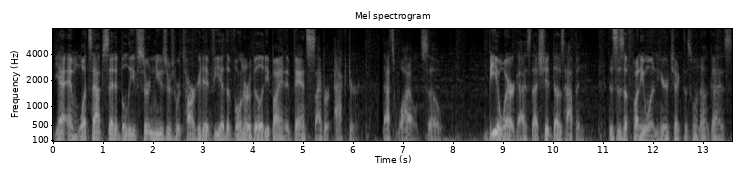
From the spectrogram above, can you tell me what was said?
Yeah, and WhatsApp said it believes certain users were targeted via the vulnerability by an advanced cyber actor. That's wild. So be aware, guys. That shit does happen. This is a funny one here. Check this one out, guys.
